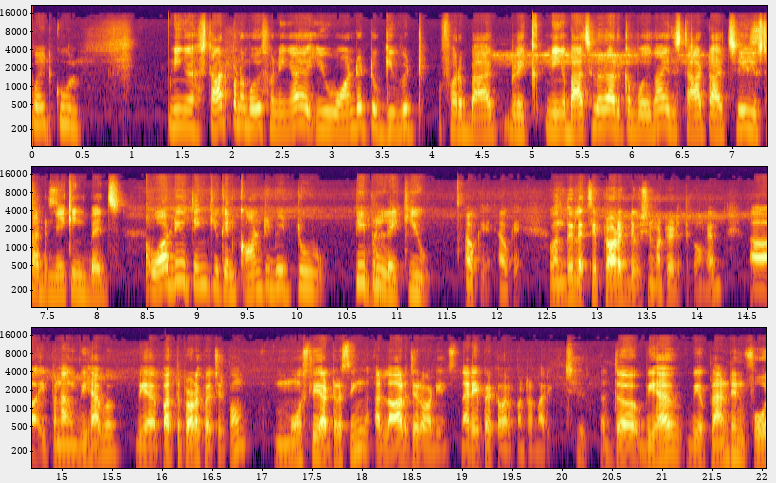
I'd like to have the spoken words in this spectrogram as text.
quite cool நீங்கள் ஸ்டார்ட் பண்ணும்போது சொன்னீங்க you wanted to give it for back like நீங்கள் பேச்சுலராக இருக்கும்போது தான் இது ஸ்டார்ட் ஆச்சு you start making beds what you think you can contribute to people like you okay okay வந்து லெட்ஸ் ப்ராடக்ட் டிவிஷன் மட்டும் எடுத்துக்கோங்க. இப்போ நாங்கள் வி ஹேவ் வி பத்து ப்ராடக்ட் வச்சிருக்கோம். Mostly addressing a larger audience நிறைய பேர் கவர் பண்ணுற மாதிரி. we have we have planned in four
